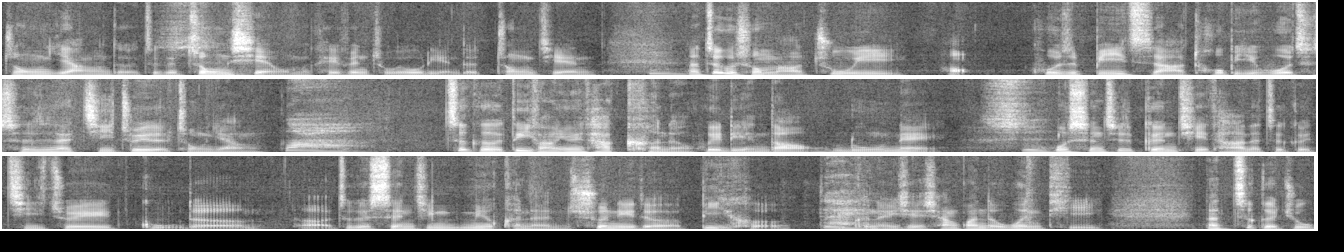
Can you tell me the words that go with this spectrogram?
中央的这个中线，我们可以分左右脸的中间，嗯那这个时候我们要注意，哦，或者是鼻子啊、头皮，或者甚至在脊椎的中央哇，这个地方，因为它可能会连到颅内，是。或甚至跟其他的这个脊椎骨的呃这个神经没有可能顺利的闭合，对。可能一些相关的问题，那这个就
